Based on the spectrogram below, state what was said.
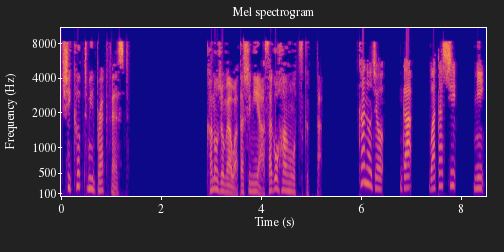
She cooked me breakfast. 彼女が私に朝ごはんを作った。彼女が私に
